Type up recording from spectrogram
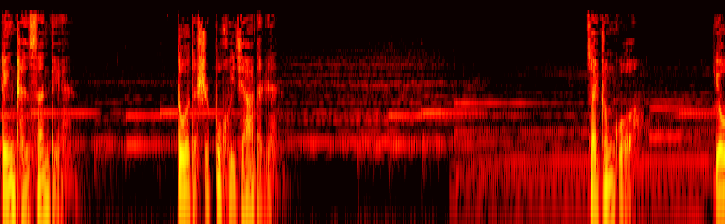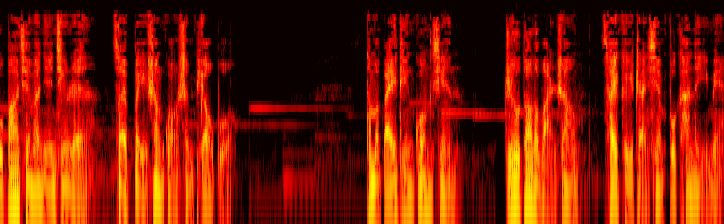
凌晨三点，多的是不回家的人。在中国，有八千万年轻人在北上广深漂泊，他们白天光鲜，只有到了晚上才可以展现不堪的一面。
